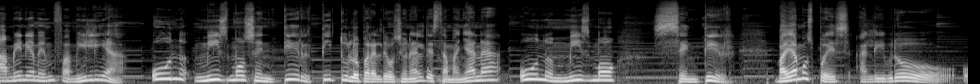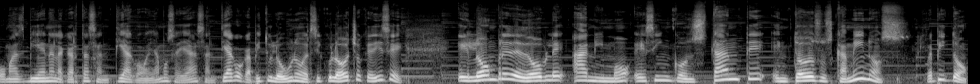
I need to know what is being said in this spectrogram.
Amén amén familia. Un mismo sentir. Título para el devocional de esta mañana. Un mismo sentir. Vayamos pues al libro, o más bien a la carta a Santiago. Vayamos allá. Santiago capítulo 1 versículo 8 que dice, el hombre de doble ánimo es inconstante en todos sus caminos. Repito,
